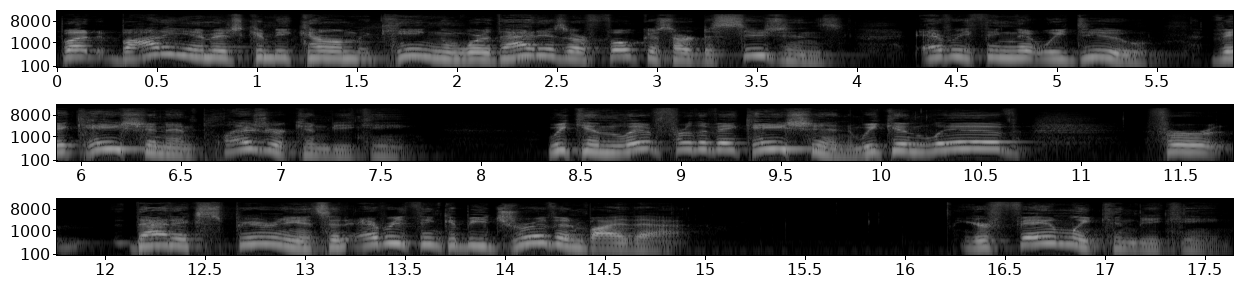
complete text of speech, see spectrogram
But body image can become king, where that is our focus, our decisions, everything that we do. Vacation and pleasure can be king. We can live for the vacation. We can live for that experience, and everything can be driven by that. Your family can be king.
